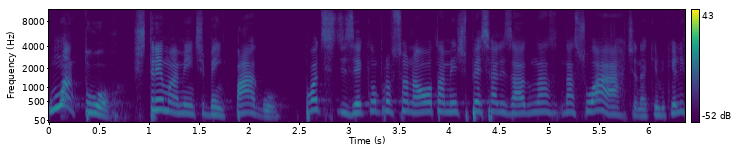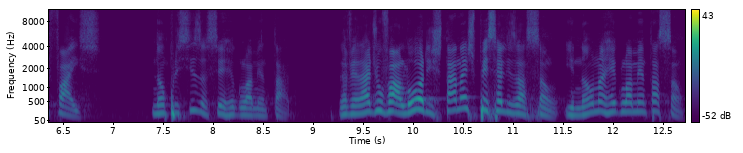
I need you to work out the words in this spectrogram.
Um ator extremamente bem pago pode-se dizer que é um profissional altamente especializado na, na sua arte, naquilo que ele faz. Não precisa ser regulamentado. Na verdade, o valor está na especialização e não na regulamentação.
